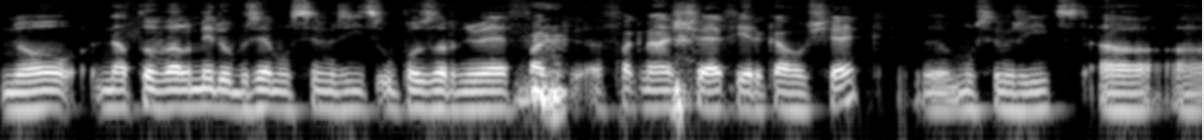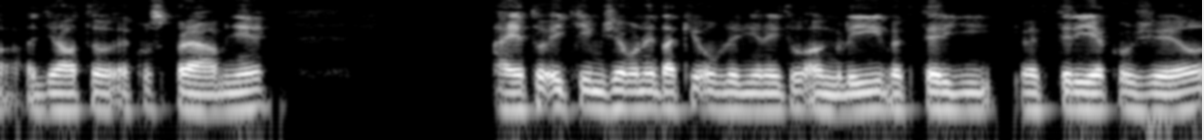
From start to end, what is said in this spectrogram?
No, na to velmi dobře, musím říct, upozorňuje fakt, fakt náš šéf Jirka Hošek, musím říct, a, a, a dělá to jako správně. A je to i tím, že on je taky ovlivněný tu Anglii, ve který, ve který jako žil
